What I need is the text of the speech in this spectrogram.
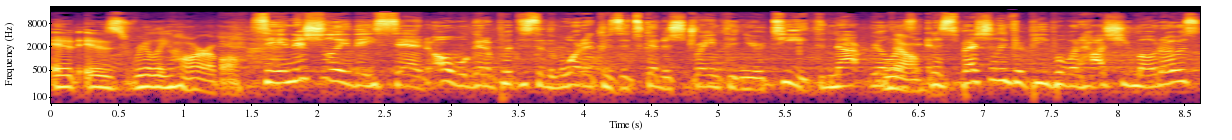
It is really horrible. See, initially they said, "Oh, we're going to put this in the water because it's going to strengthen your teeth." Not realizing, No. and especially for people with Hashimoto's,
